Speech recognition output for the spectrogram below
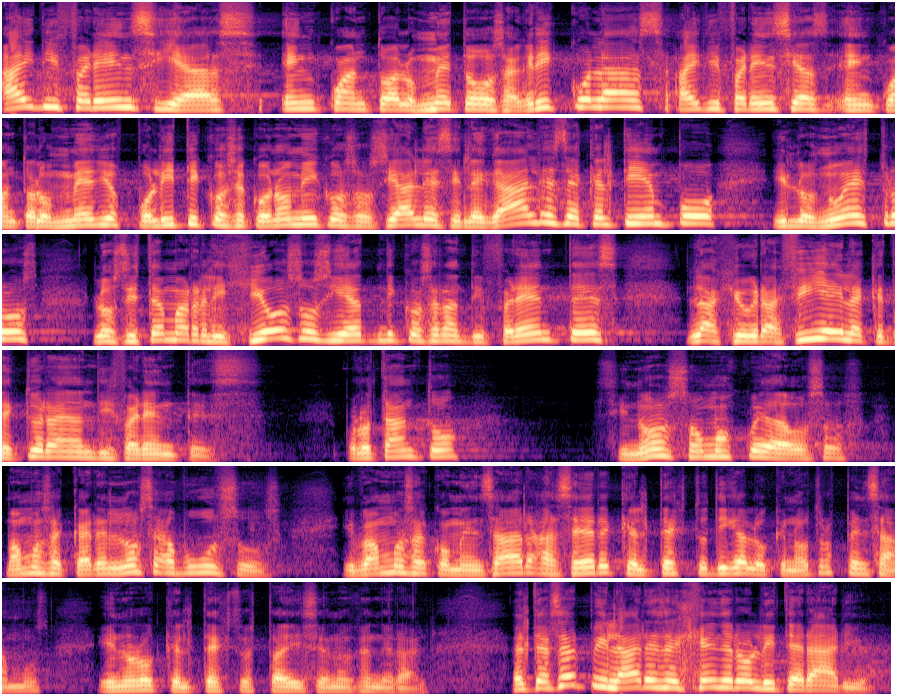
hay diferencias en cuanto a los métodos agrícolas, hay diferencias en cuanto a los medios políticos, económicos, sociales y legales de aquel tiempo y los nuestros. Los sistemas religiosos y étnicos eran diferentes, la geografía y la arquitectura eran diferentes. Por lo tanto, si no somos cuidadosos, vamos a caer en los abusos y vamos a comenzar a hacer que el texto diga lo que nosotros pensamos y no lo que el texto está diciendo en general. El tercer pilar es el género literario.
